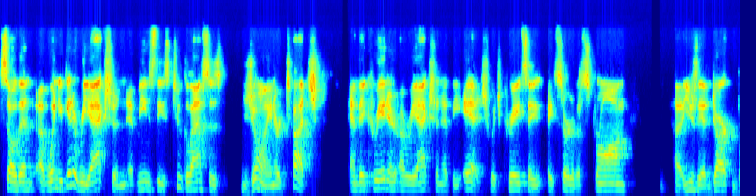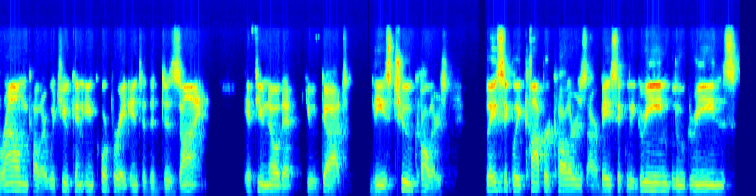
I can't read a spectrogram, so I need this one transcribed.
so then uh, when you get a reaction, it means these two glasses join or touch and they create a, a, reaction at the edge, which creates a, a sort of a strong, uh, usually a dark brown color, which you can incorporate into the design if you know that you've got these two colors. Basically, copper colors are basically green, blue greens,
